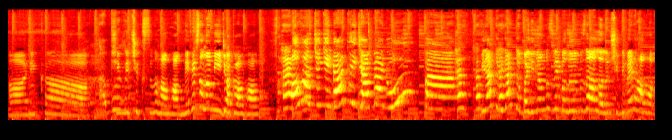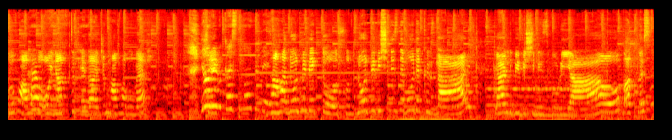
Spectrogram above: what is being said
Harika. Şimdi çıksın hav hav. Nefes alamayacak hav hav. Hav hav çekil ben kıyacağım ben. Hoppa. Bir dakika bir dakika balinamız ve balığımızı alalım şimdi. Ver hav havu. Hav havu oynattık. Eda'cığım hav havu ver. Yok Şey- bir kaysın o bebeğim. Aha lol bebek de olsun. Lol bebişimiz de burada kızlar. Geldi bebişimiz buraya. Hop atlasın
